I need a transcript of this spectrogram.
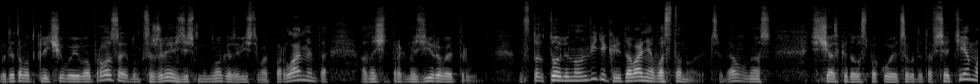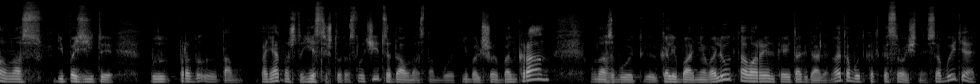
Вот это вот ключевые вопросы. Но, к сожалению, здесь мы много зависим от парламента, а значит прогнозировать трудно. В то- том или ином виде кредитование восстановится. Да? У нас сейчас, когда успокоится вот эта вся тема, у нас депозиты будут, там, понятно, что если что-то случится, да, у нас там будет небольшой банкран, у нас будет э, колебание валютного рынка и так далее. Но это будут краткосрочные события,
